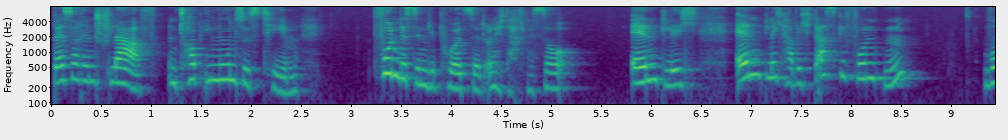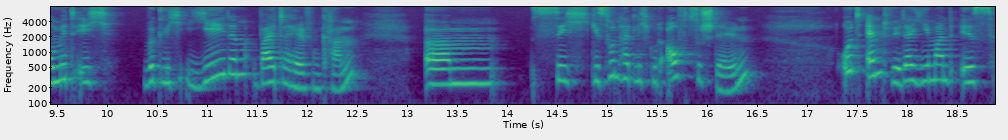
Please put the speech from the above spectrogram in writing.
besseren Schlaf, ein Top-Immunsystem, Pfunde sind gepurzelt und ich dachte mir so, endlich, endlich habe ich das gefunden, womit ich wirklich jedem weiterhelfen kann, ähm, sich gesundheitlich gut aufzustellen. Und entweder jemand ist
